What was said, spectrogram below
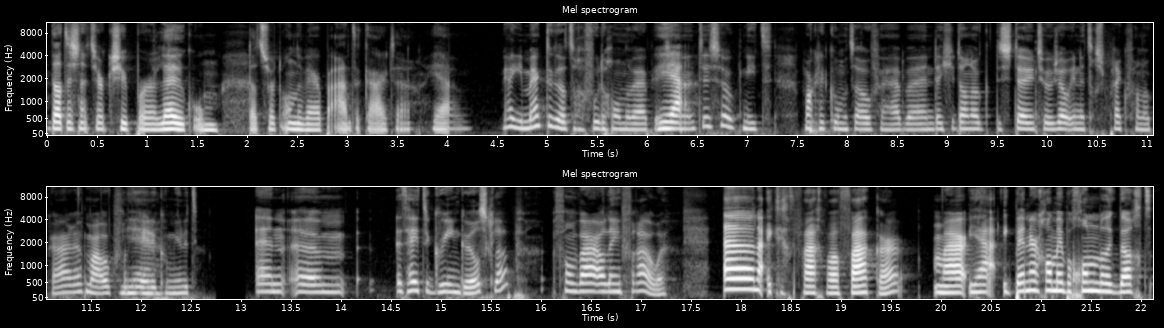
dat is natuurlijk super leuk om dat soort onderwerpen aan te kaarten. Ja, ja, je merkt ook dat het een gevoelig onderwerp is. Ja. En het is ook niet makkelijk om het over te hebben. En dat je dan ook de steun sowieso in het gesprek van elkaar hebt, maar ook van de hele community. En ehm, het heet de Green Girls Club. Van waar alleen vrouwen? Eh, nou, ik krijg de vraag wel vaker. Maar ja, ik ben er gewoon mee begonnen omdat ik dacht...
